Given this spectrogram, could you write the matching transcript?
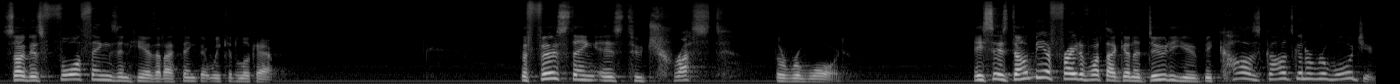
So there's four things in here that I think that we could look at. The first thing is to trust the reward. He says, Don't be afraid of what they're going to do to you because God's going to reward you.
